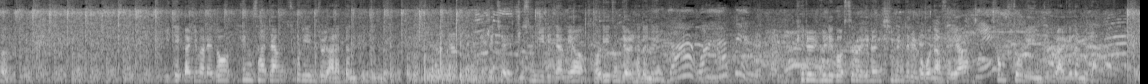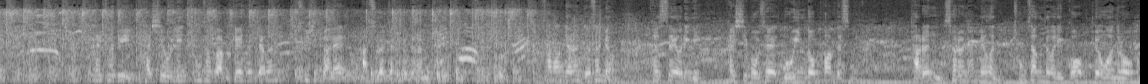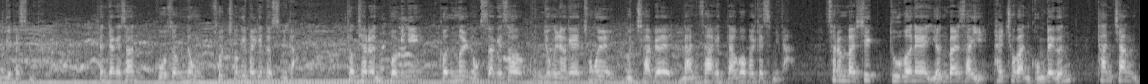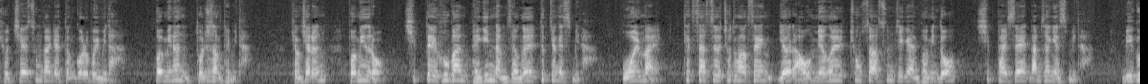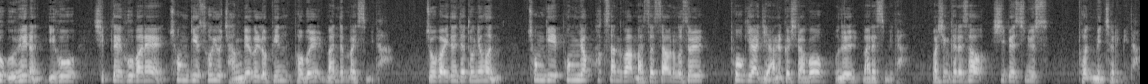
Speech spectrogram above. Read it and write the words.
이때까지만 해도 행사장 소리인 줄 알았던 군중들. 대체 무슨 일이냐며 어리둥절하더니 피를 흘리고 쓰러지는 시민들을 보고 나서야 총소리인 줄 알게 됩니다. 8초 뒤 다시 울린 총성과 함께 현장은 순식간에 아수라장으로 변합니다. 사망자는 6명, 8세 어린이, 85세 노인도 포함됐습니다. 다른 31명은 총상 등을 입고 병원으로 옮겨졌습니다. 현장에선 고성능 소총이 발견됐습니다. 경찰은 범인이 건물 옥상에서 군중을 향해 총을 무차별 난사했다고 밝혔습니다. 30발씩 두 번의 연발 사이 8초간 공백은 탄창 교체 순간이었던 걸로 보입니다. 범인은 도주 상태입니다. 경찰은 범인으로 10대 후반 백인 남성을 특정했습니다. 5월 말 텍사스 초등학생 19명을 총쏴 숨지게 한 범인도 18세 남성이었습니다. 미국 의회는 이후 10대 후반의 총기 소유 장벽을 높인 법을 만든 바 있습니다. 조 바이든 대통령은 총기 폭력 확산과 맞서 싸우는 것을 포기하지 않을 것이라고 오늘 말했습니다. 워싱턴에서 CBS 뉴스 권민철입니다.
